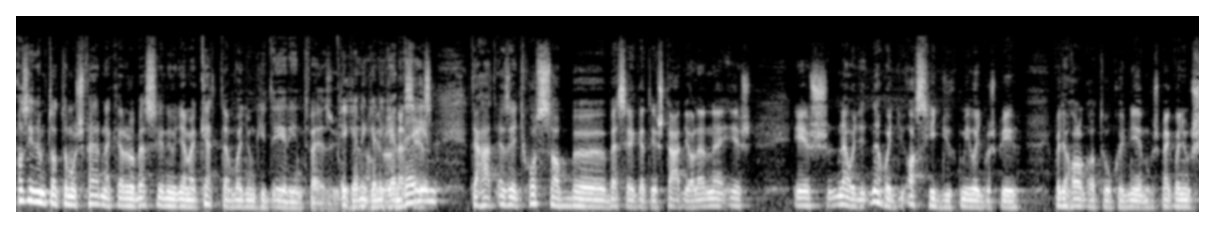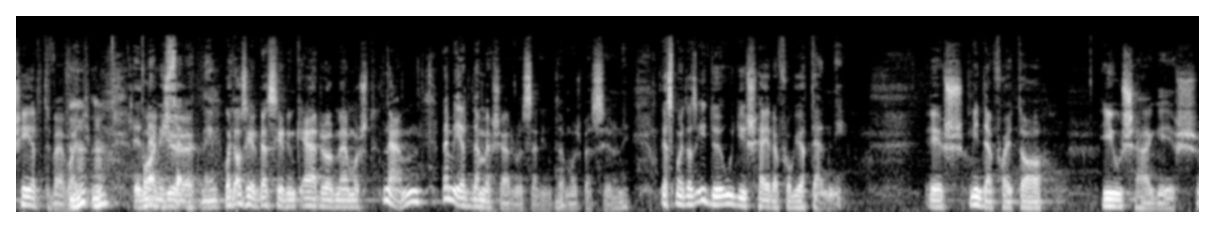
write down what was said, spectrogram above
Azért nem tudtam most Fernek erről beszélni, ugye mert ketten vagyunk itt érintve ez Igen, igen, igen. De én... Tehát ez egy hosszabb beszélgetés tárgya lenne, és, és nehogy, nehogy azt higgyük mi, hogy most mi, vagy a hallgatók, hogy mi most meg vagyunk sértve, vagy, uh-huh. vagy, nem is szeretném. vagy azért beszélünk erről, mert most nem, nem érdemes erről szerintem most beszélni. Ezt majd az idő úgyis helyre fogja tenni. És mindenfajta hiúság és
